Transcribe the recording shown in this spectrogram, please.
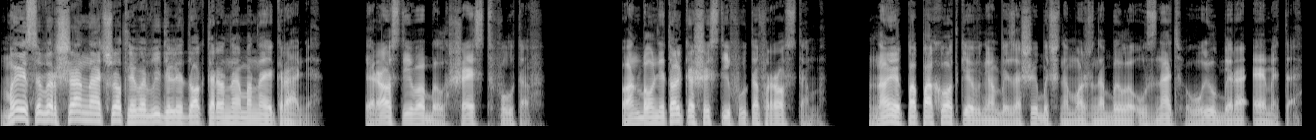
мы совершенно отчетливо видели доктора Немо на экране, и рост его был шесть футов. Он был не только шести футов ростом, но и по походке в нем безошибочно можно было узнать Уилбера Эммета.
